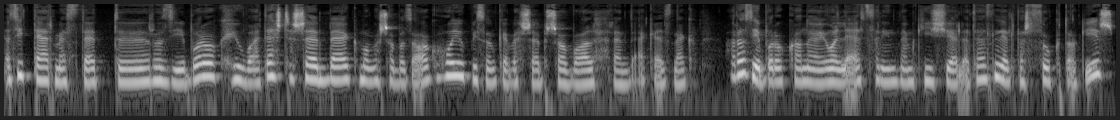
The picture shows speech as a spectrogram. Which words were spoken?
Az itt termesztett rozéborok jóval testesebbek, magasabb az alkoholjuk, viszont kevesebb savval rendelkeznek. A rozéborokkal nagyon jól lehet szerintem kísérletezni, illetve szoktak is.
